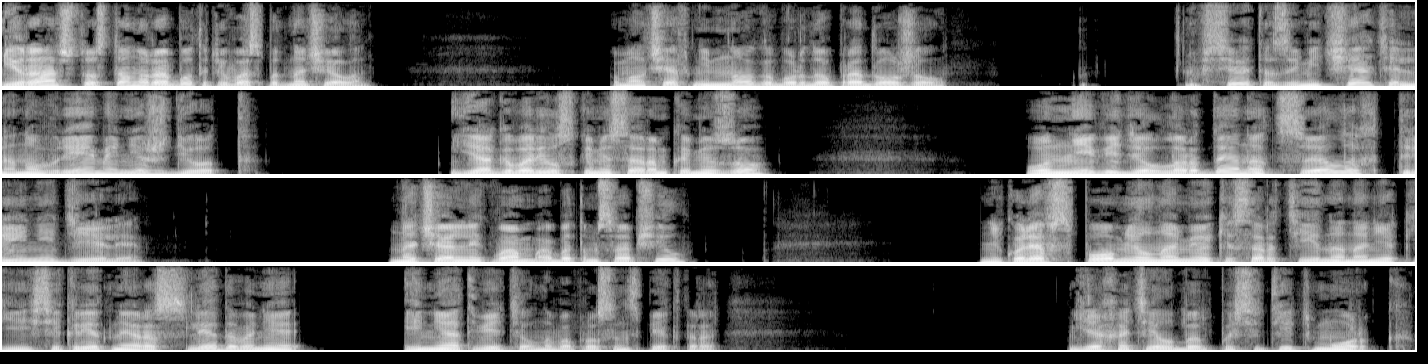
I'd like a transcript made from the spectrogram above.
и рад, что стану работать у вас под началом. Помолчав немного, Бурдо продолжил. Все это замечательно, но время не ждет. Я говорил с комиссаром Камизо. Он не видел Лордена целых три недели. Начальник вам об этом сообщил? Николя вспомнил намеки Сартина на некие секретные расследования и не ответил на вопрос инспектора. «Я хотел бы посетить морг.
